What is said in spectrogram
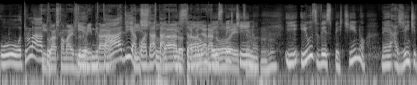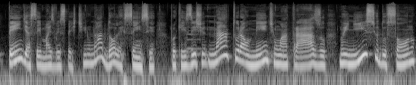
o outro lado. Que gostam mais de é dormir tarde e acordar tarde, que são vespertino. Uhum. E, e os vespertino, né, a gente tende a ser mais vespertino na adolescência, porque existe naturalmente um atraso no início do sono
